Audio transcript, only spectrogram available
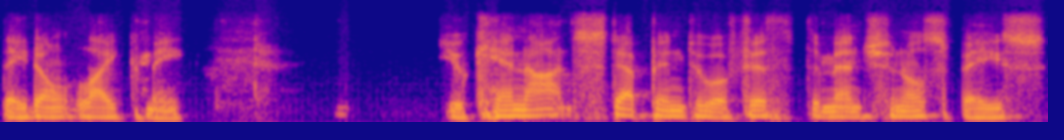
they don't like me. You cannot step into a fifth dimensional space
